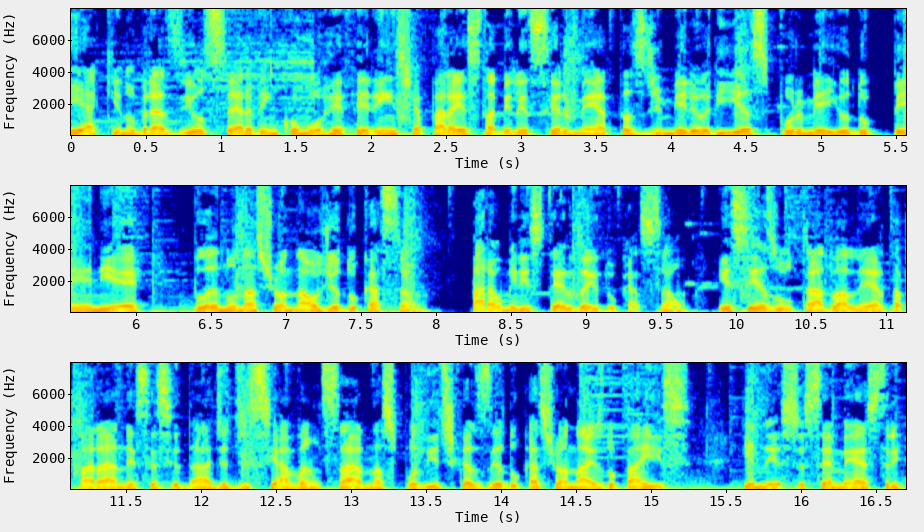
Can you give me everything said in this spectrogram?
E aqui no Brasil servem como referência para estabelecer metas de melhorias por meio do PNE, Plano Nacional de Educação. Para o Ministério da Educação, esse resultado alerta para a necessidade de se avançar nas políticas educacionais do país. E neste semestre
